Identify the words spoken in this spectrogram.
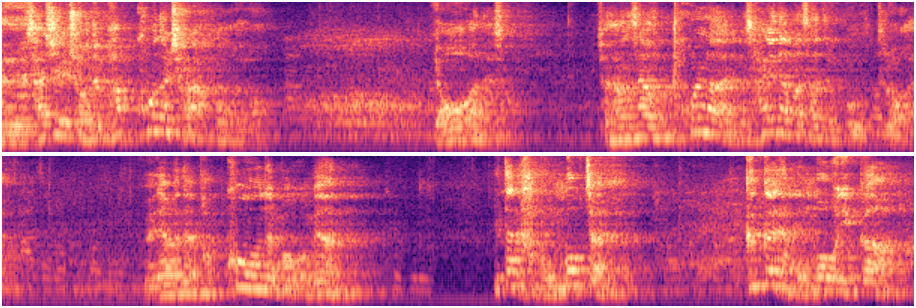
그 사실 저는 팝콘을 잘 안 먹어요. 영어관에서. 전 항상 콜라 아니면 사이다만 사들고 들어가요. 왜냐면은 팝콘을 먹으면 일단 다 못 먹잖아요. 끝까지 다 못 먹으니까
